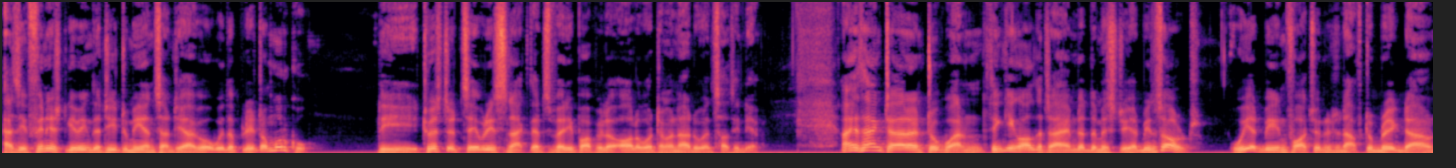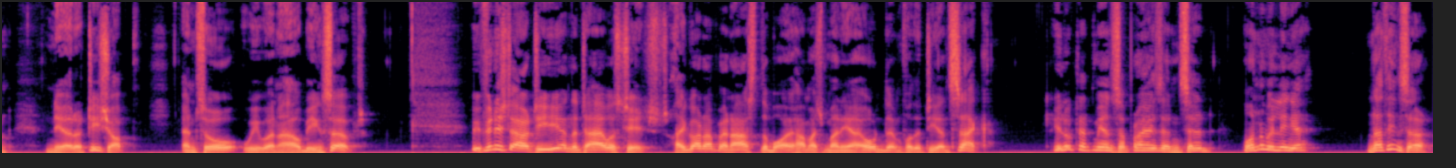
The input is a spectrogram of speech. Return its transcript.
as he finished giving the tea to me and Santiago with a plate of murku, the twisted savory snack that's very popular all over Tamil Nadu and South India. I thanked her and took one, thinking all the time that the mystery had been solved. We had been fortunate enough to break down near a tea shop, and so we were now being served. We finished our tea and the tire was changed. I got up and asked the boy how much money I owed them for the tea and snack. He looked at me in surprise and said, One billing, eh? Nothing, sir.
